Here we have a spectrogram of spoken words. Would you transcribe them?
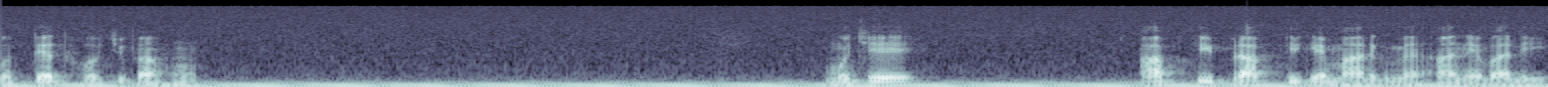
उद्यत हो चुका हूँ। मुझे आपकी प्राप्ति के मार्ग में आने वाली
